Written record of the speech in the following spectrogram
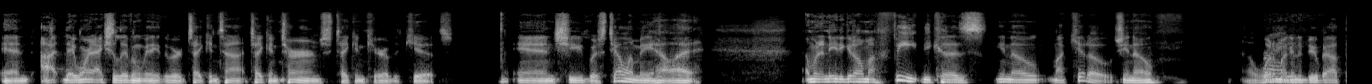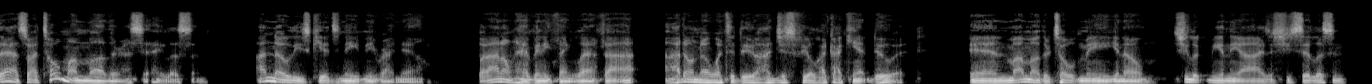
And I, they weren't actually living with me. They were taking time, taking turns, taking care of the kids. And she was telling me how I, I'm going to need to get on my feet because, you know, my kiddos, you know, uh, what right. am I going to do about that? So I told my mother, I said, Hey, listen, I know these kids need me right now, but I don't have anything left. I, I don't know what to do. I just feel like I can't do it. And my mother told me, you know, she looked me in the eyes and she said, listen,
